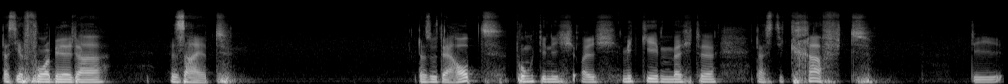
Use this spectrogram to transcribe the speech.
dass ihr Vorbilder seid. Das ist der Hauptpunkt, den ich euch mitgeben möchte, dass die Kraft, die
